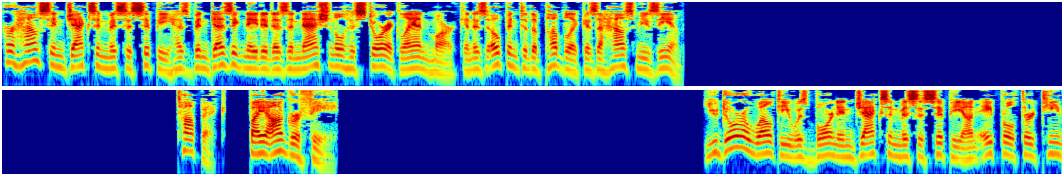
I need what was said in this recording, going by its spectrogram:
Her house in Jackson, Mississippi has been designated as a National Historic Landmark and is open to the public as a house museum. Biography Eudora Welty was born in Jackson, Mississippi on April 13,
